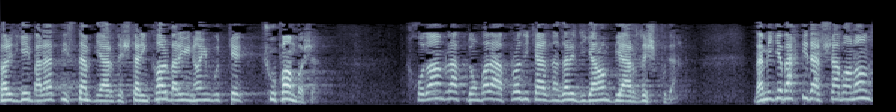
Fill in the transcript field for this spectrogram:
کار دیگه بلد نیستن بیارزشترین کار برای اینها این بود که چوپان باشن. خدا هم رفت دنبال افرادی که از نظر دیگران بیارزش بودن. و میگه وقتی در شبانان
